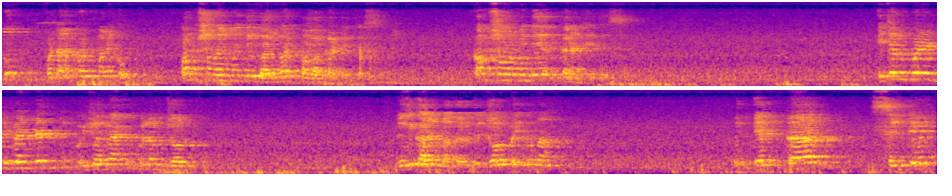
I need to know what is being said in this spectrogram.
খুব ফটাফট মানে খুব কম সময়ের মধ্যে বারবার পাওয়ার কাট কম সময়ের মধ্যে কারেন্ট যেতেছে এটার উপরে ডিপেন্ডেন্ট ওই যে আমি আগে বললাম জল। যদি কারেন্ট না থাকে, জল পাইতো না। তো একটার সেন্টিমেন্ট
